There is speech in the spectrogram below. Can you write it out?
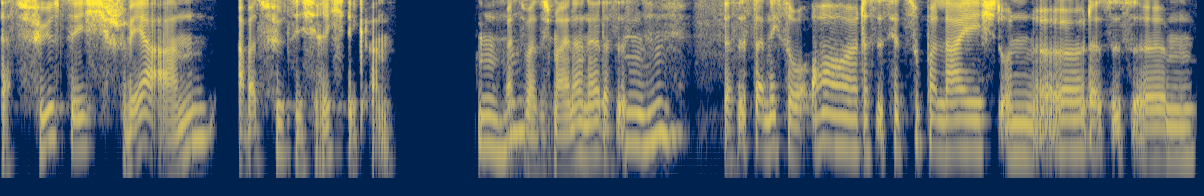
das fühlt sich schwer an, aber es fühlt sich richtig an. Mhm. Weißt du, was ich meine? Ne? Das ist, mhm. das ist dann nicht so, oh, das ist jetzt super leicht und äh, das ist ähm,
